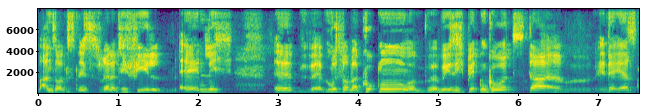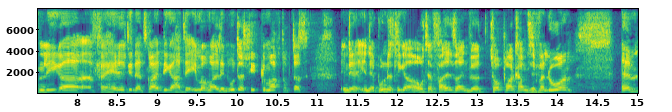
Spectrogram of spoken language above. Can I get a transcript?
Ansonsten ist relativ viel ähnlich. Äh, muss man mal gucken, wie sich Bittenkurt da in der ersten Liga verhält. In der zweiten Liga hat er immer mal den Unterschied gemacht, ob das in der, in der Bundesliga auch der Fall sein wird. Toprak haben sie verloren. Ähm,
